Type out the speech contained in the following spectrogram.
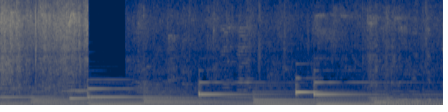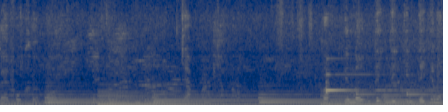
Bully.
